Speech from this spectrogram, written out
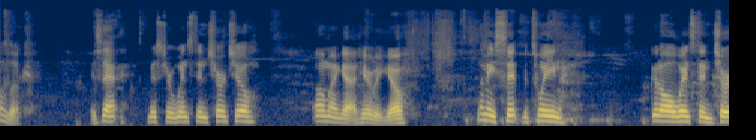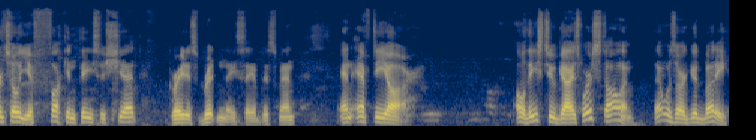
Oh, look. Is that Mr. Winston Churchill? Oh my God, here we go. Let me sit between good old Winston Churchill, you fucking piece of shit. Greatest Briton, they say of this man, and FDR. Oh, these two guys, where's Stalin? That was our good buddy.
